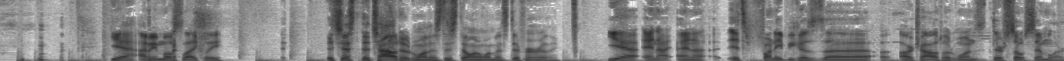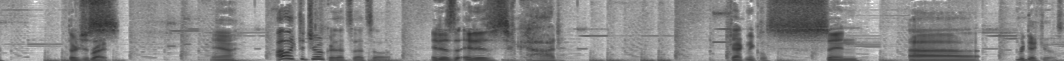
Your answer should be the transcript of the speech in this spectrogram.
yeah, I mean, most likely. It's just the childhood one is just the only one that's different, really. Yeah, and I and uh, it's funny because uh, our childhood ones they're so similar. They're just Right. Yeah, I like the Joker. That's that's all. It is. It is. God, Jack Nicholson uh, Ridiculous.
